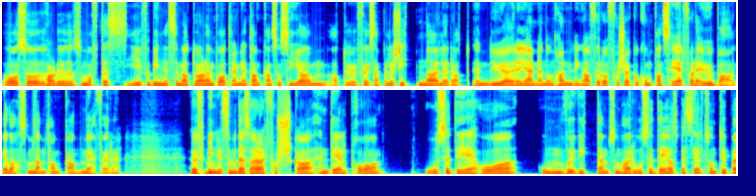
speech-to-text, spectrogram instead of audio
Og så har du som oftest i forbindelse med at du har de påtrengende tankene som sier at du f.eks. er skitten, eller at du gjør gjerne noen handlinger for å forsøke å kompensere for det ubehaget da, som de tankene medfører. Og I forbindelse med det så har det vært forska en del på OCD og om hvorvidt de som har OCD, og spesielt sånn type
